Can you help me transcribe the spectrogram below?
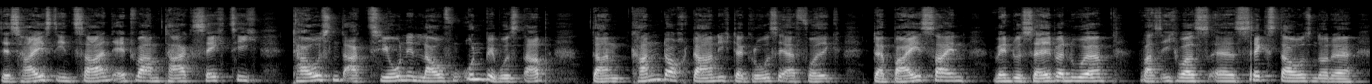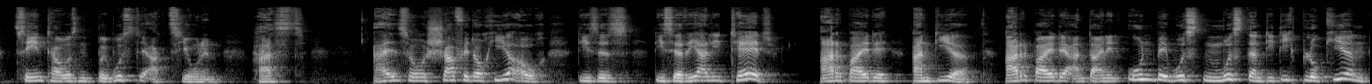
das heißt in Zahlen etwa am Tag 60 1000 Aktionen laufen unbewusst ab, dann kann doch da nicht der große Erfolg dabei sein, wenn du selber nur, was ich was, 6000 äh, oder 10.000 bewusste Aktionen hast. Also schaffe doch hier auch dieses, diese Realität. Arbeite an dir. Arbeite an deinen unbewussten Mustern, die dich blockieren,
